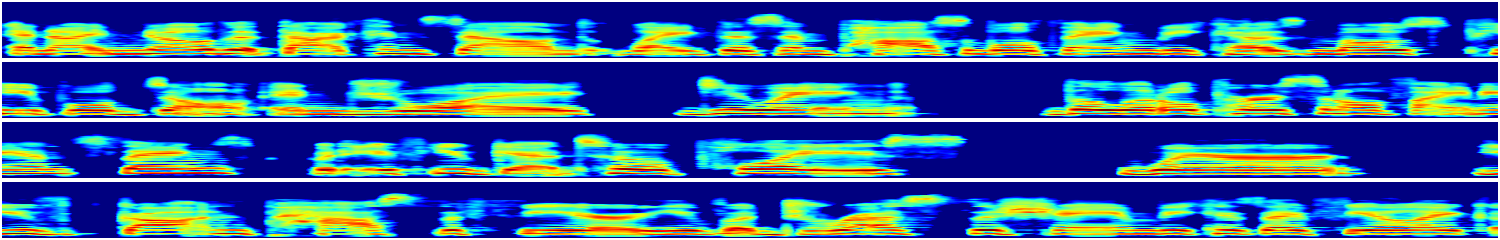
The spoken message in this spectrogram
And I know that that can sound like this impossible thing because most people don't enjoy doing the little personal finance things. But if you get to a place where you've gotten past the fear, you've addressed the shame, because I feel like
